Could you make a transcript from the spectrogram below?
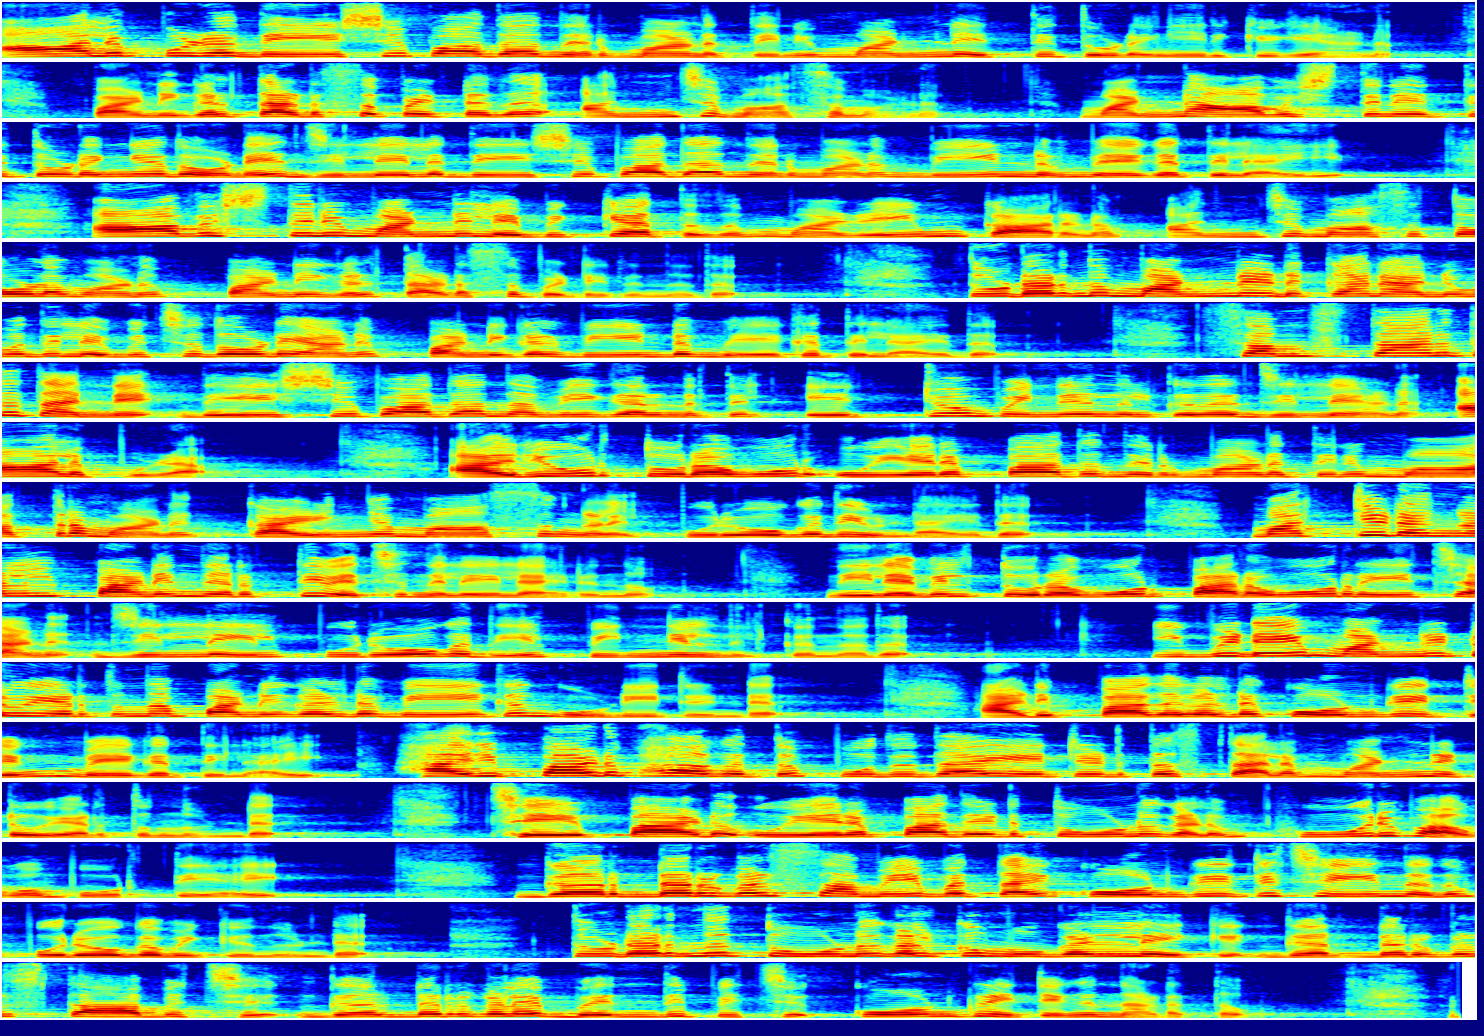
ആലപ്പുഴ ദേശീയപാത നിർമ്മാണത്തിന് മണ്ണ് എത്തി തുടങ്ങിയിരിക്കുകയാണ്. പണികൾ തടസ്സപ്പെട്ടത് അഞ്ച് മാസമാണ്. മണ്ണ് ആവശ്യത്തിന് എത്തി തുടങ്ങിയതോടെ ജില്ലയിലെ ദേശീയപാത നിർമ്മാണം വീണ്ടും വേഗത്തിലായി. ആവശ്യത്തിന് മണ്ണ് ലഭിക്കാത്തതും മഴയും കാരണം അഞ്ച് മാസത്തോളമാണ് പണികൾ തടസ്സപ്പെട്ടിരുന്നത്. തുടർന്ന് മണ്ണെടുക്കാൻ അനുമതി ലഭിച്ചതോടെയാണ് പണികൾ വീണ്ടും വേഗത്തിലായത്. സംസ്ഥാനത്ത് തന്നെ ദേശീയപാത നവീകരണത്തിൽ ഏറ്റവും പിന്നിൽ നിൽക്കുന്ന ജില്ലയാണ് ആലപ്പുഴ. അരൂർ തുറവൂർ ഉയരപ്പാത നിർമ്മാണത്തിന് മാത്രമാണ് കഴിഞ്ഞ മാസങ്ങളിൽ പുരോഗതിയുണ്ടായത് മറ്റിടങ്ങളിൽ പണി നിർത്തിവെച്ച നിലയിലായിരുന്നു. നിലവിൽ തുറവൂർ പറവൂർ റീച്ചാണ് ജില്ലയിൽ പുരോഗതിയിൽ പിന്നിൽ നിൽക്കുന്നത്. ഇവിടെ മണ്ണിട്ട് ഉയർത്തുന്ന പണികളുടെ വേഗം കൂടിയിട്ടുണ്ട്. അടിപ്പാതകളുടെ കോൺക്രീറ്റിംഗ് വേഗത്തിലായി. ഹരിപ്പാട് ഭാഗത്ത് പുതുതായി ഏറ്റെടുത്ത സ്ഥലം മണ്ണിട്ട് ഉയർത്തുന്നുണ്ട്. ചേപ്പാട് ഉയരപ്പാതയുടെ തൂണുകളും ഭൂരിഭാഗവും പൂർത്തിയായി. ഗർഡറുകൾ സമീപത്തായി കോൺക്രീറ്റ് ചെയ്യുന്നതും പുരോഗമിക്കുന്നുണ്ട്. തുടർന്ന് തൂണുകൾക്ക് മുകളിലേക്ക് ഗർഡറുകൾ സ്ഥാപിച്ച് ഗർഡറുകളെ ബന്ധിപ്പിച്ച് കോൺക്രീറ്റിംഗ് നടത്തും.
